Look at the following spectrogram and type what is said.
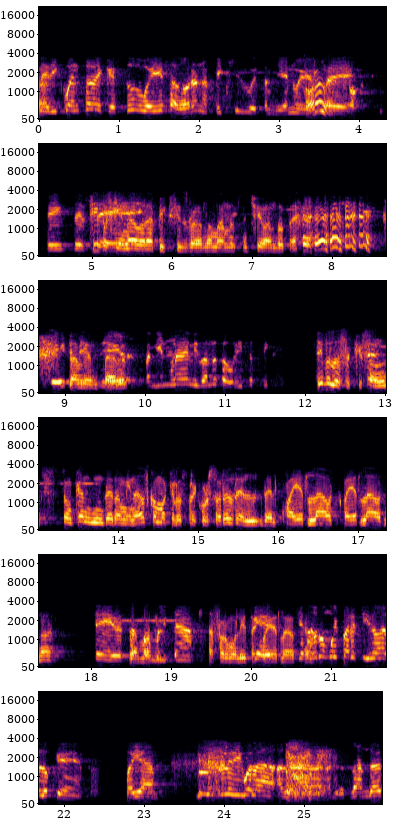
me di cuenta de que estos güeyes adoran a Pixies, güey, también, güey. Órale. Este, Sí, este... sí, pues quién adora Pixies, bro, no mames, un chivandota. sí, también, sí, también una de mis bandas favoritas, Pixies. Sí, pues los que son, son denominados como que los precursores del, del Quiet Loud, Quiet Loud, ¿no? Sí, esa la formulita. La formulita Quiet Loud. Que es algo muy parecido a lo que, vaya, yo siempre le digo a, la, a, las bandas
